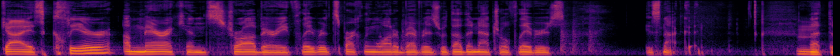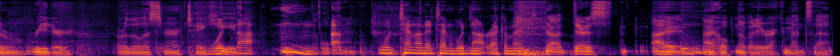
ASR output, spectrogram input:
Guys, clear American strawberry flavored sparkling water beverage with other natural flavors is not good. Let the reader or the listener take Would heed. not. would ten out of ten would not recommend. Uh, there's, I, I hope nobody recommends that.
